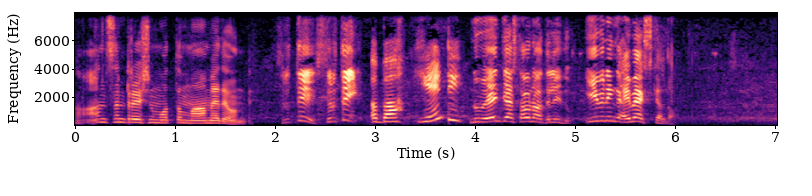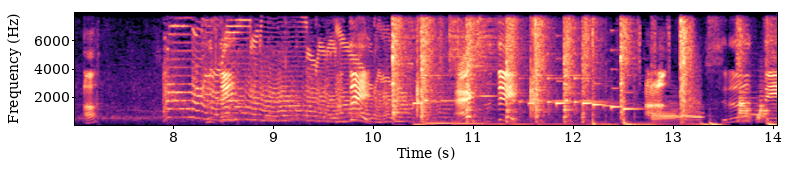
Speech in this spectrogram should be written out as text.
కాన్సన్ట్రేషన్ మొత్తం మా మీదే ఉంది. శృతి శృతి! అబ్బా ఏంటి? నువ్వేం చేస్తావో నాకు తెలియదు ఈవినింగ్ ఐమాక్స్కి వెళ్దాం. ఆ? శృతి? శృతి? ఏయ్, శృతి! ఆ, శృతి!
